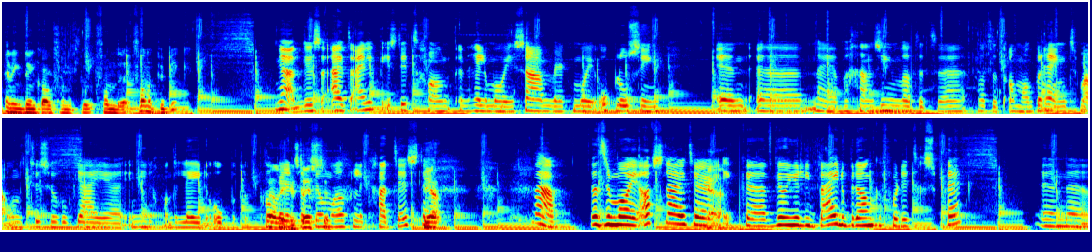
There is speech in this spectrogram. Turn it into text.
En ik denk ook van, het, van, de, van het publiek. Ja, dus uiteindelijk is dit gewoon een hele mooie samenwerking, mooie oplossing. En uh, nou ja, we gaan zien wat het, uh, wat het allemaal brengt. Maar ondertussen roep jij uh, in ieder geval de leden op. Probeer het zoveel mogelijk gaan testen. Ja. Nou, dat is een mooie afsluiter. Ja. Ik uh, wil jullie beiden bedanken voor dit gesprek. En eh,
